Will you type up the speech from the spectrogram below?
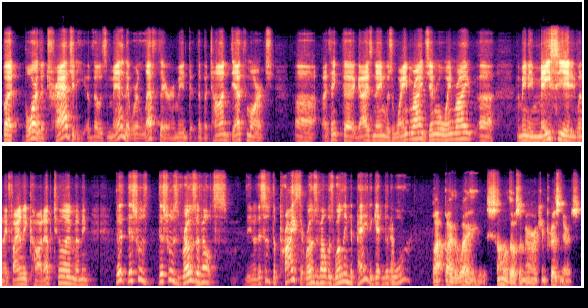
But boy, the tragedy of those men that were left there. I mean, the, the Bataan Death March. Uh, I think the guy's name was Wainwright, General Wainwright. Uh, I mean, emaciated when they finally caught up to him. I mean, th- this was this was Roosevelt's. You know, this is the price that Roosevelt was willing to pay to get into yeah. the war. But by the way, some of those American prisoners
